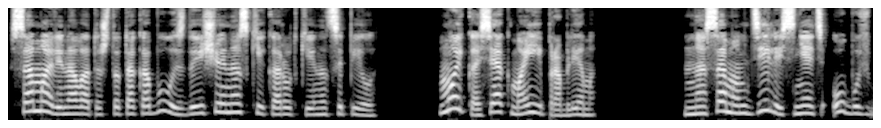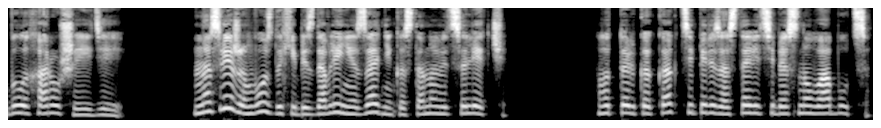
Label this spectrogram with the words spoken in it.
Сама виновата, что так обулась, да еще и носки короткие нацепила. Мой косяк, мои проблемы. На самом деле снять обувь было хорошей идеей. На свежем воздухе без давления задника становится легче. Вот только как теперь заставить себя снова обуться?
